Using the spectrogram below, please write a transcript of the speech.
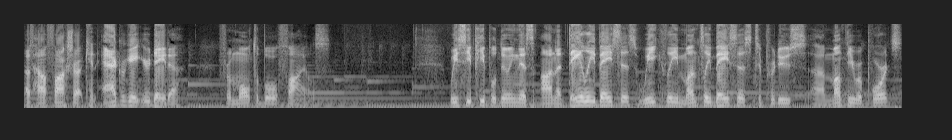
of how Foxtrot can aggregate your data from multiple files. We see people doing this on a daily basis, weekly, monthly basis to produce uh, monthly reports.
